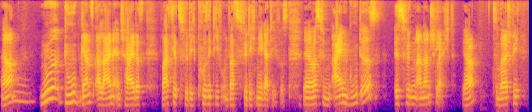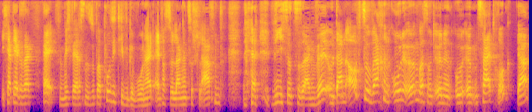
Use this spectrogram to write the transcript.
Ja? Mhm. Nur du ganz alleine entscheidest, was jetzt für dich positiv und was für dich negativ ist. Denn was für den einen gut ist, ist für den anderen schlecht. Ja? Zum Beispiel, ich habe ja gesagt, hey, für mich wäre das eine super positive Gewohnheit, einfach so lange zu schlafen, wie ich sozusagen will, und dann aufzuwachen ohne irgendwas und irgendeinen Zeitdruck, ja.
